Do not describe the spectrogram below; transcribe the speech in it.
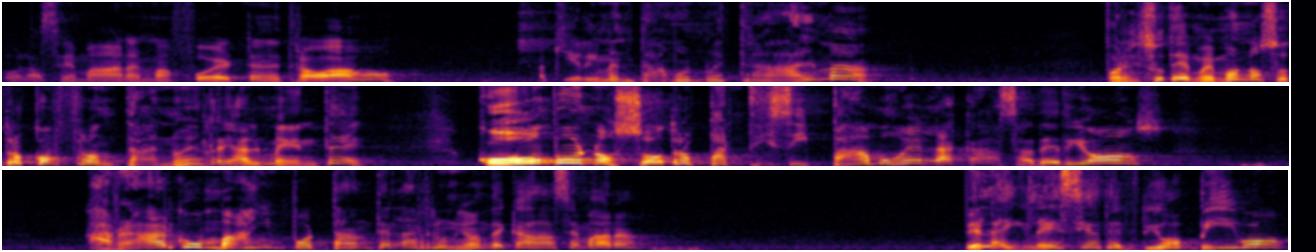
Toda la semana es más fuerte en el trabajo. Aquí alimentamos nuestra alma. Por eso debemos nosotros confrontarnos realmente. ¿Cómo nosotros participamos en la casa de Dios? ¿Habrá algo más importante en la reunión de cada semana? ¿De la iglesia del Dios vivo?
